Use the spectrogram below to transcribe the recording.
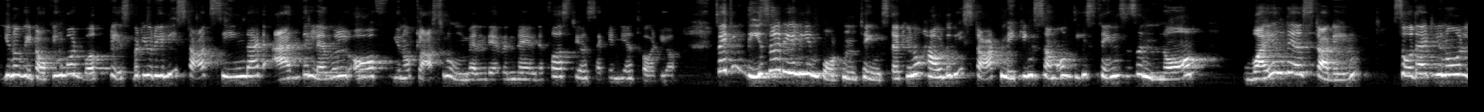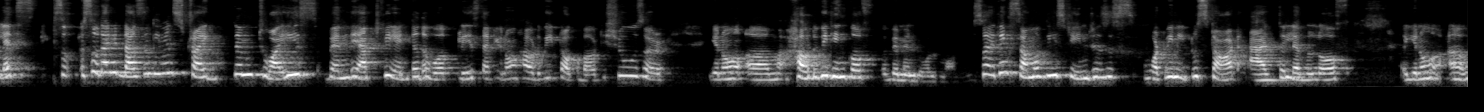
you know we're talking about workplace but you really start seeing that at the level of you know classroom when they're when they're in the first year second year third year. So i think these are really important things that you know how do we start making some of these things as a norm while they're studying so that you know let's so so that it doesn't even strike them twice when they actually enter the workplace that you know how do we talk about issues or you know um, how do we think of women role models? So i think some of these changes is what we need to start at the level of you know uh,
